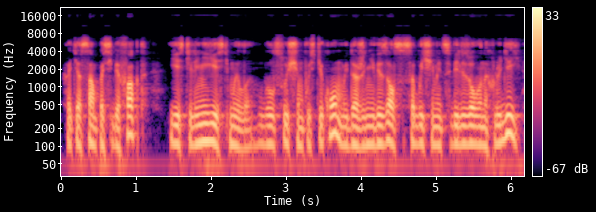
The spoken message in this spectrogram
хотя сам по себе факт есть или не есть мыло, был сущим пустяком и даже не вязался с обычаями цивилизованных людей,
